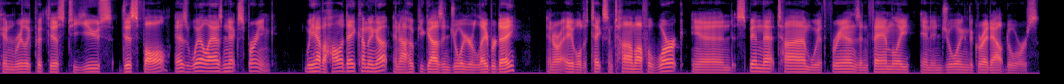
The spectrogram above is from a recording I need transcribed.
can really put this to use this fall as well as next spring. We have a holiday coming up, and I hope you guys enjoy your Labor Day and are able to take some time off of work and spend that time with friends and family and enjoying the great outdoors.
